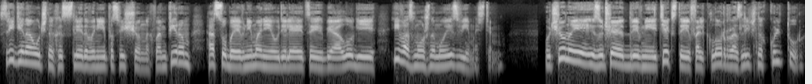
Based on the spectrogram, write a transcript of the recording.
Среди научных исследований, посвященных вампирам, особое внимание уделяется их биологии и возможным уязвимостям. Ученые изучают древние тексты и фольклор различных культур,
